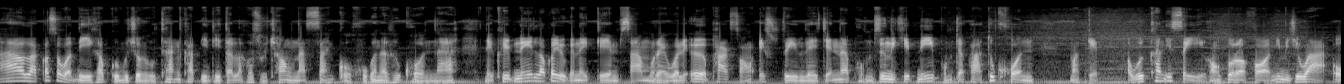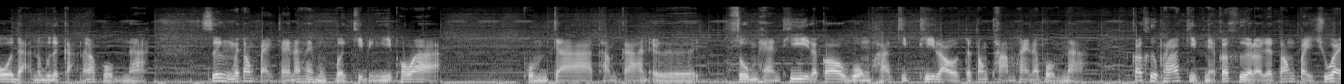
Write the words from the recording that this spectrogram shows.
เอาล่ะก็สวัสดีครับคุณผู้ชมทุกท่านครับยินดีต้อนรับเข้าสู่ช่องนัดสันโกคุกันนะทุกคนนะ ในคลิปนี้เราก็อยู่กันในเกม Samurai Warrior ภาค 2 Extreme Legend นะผมซึ่งในคลิปนี้ผมจะพาทุกคนมาเก็บอาวุธขั้นที่ 4 ของตัวละครที่มีชื่อว่าโอดะนบุตะกะนะครับผมนะ ซึ่งไม่ต้องแปลกใจนะทำไมผมเปิดคลิปอย่างนี้เพราะว่าผมจะทำการเออซูมแผนที่แล้วก็วงภารกิจที่เราจะต้องทำให้นะผมนะก็คือภารกิจเนี่ยก็คือเราจะต้องไปช่วย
